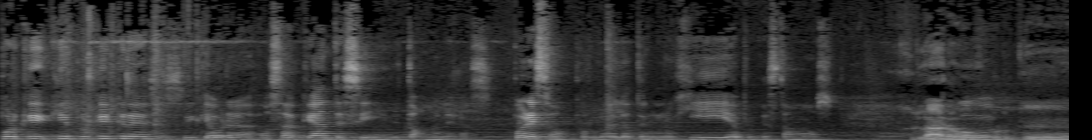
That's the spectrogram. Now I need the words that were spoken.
¿Por qué, qué, ¿Por qué crees así que ahora, o sea, que antes sí, de todas maneras? Por eso, por lo de la tecnología, porque estamos Claro, porque...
